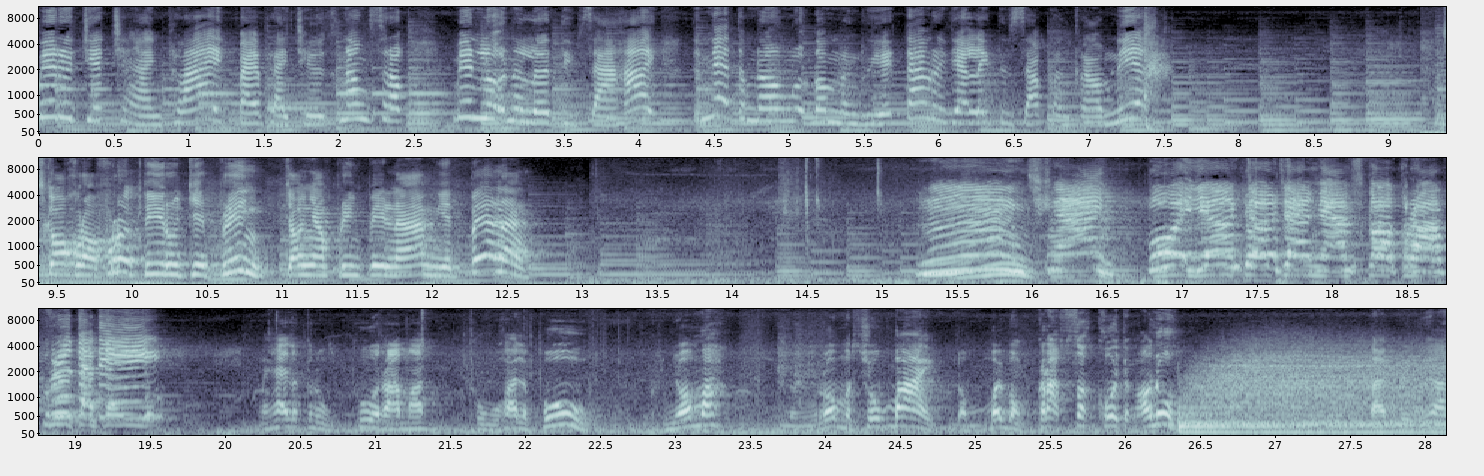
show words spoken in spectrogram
មានរសជាតិឆ្ងាញ់ប្លែកបែបផ្លែឈើក្នុងស្រុកមានលក់នៅលើទីផ្សារហើយទំនាក់ទំនងលក់ដុំនឹងរាយតាមរយៈលេខទូរស័ព្ទខាងក្រោមនេះស្ករគ្រាប់ហ្វ្រូតទីរសជាតិព្រីងចង់ញ៉ាំព្រីងពេលណាមានពេលហ្នឹងហឹមឆ្ងាញ់ពួកយើងចូលចិត្តញ៉ាំស្ករគ្រាប់ហ្វ្រូតាទីមិនហើយលោកគ្រូធូរអារម្មណ៍អត់ធូរហើយលពូខ្ញុំហ៎ នឹងរមមធ្យោបាយដើម្បីបង្ក្រាបសិស្សខូចទាំងអស់នោះតែពេលនេះ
